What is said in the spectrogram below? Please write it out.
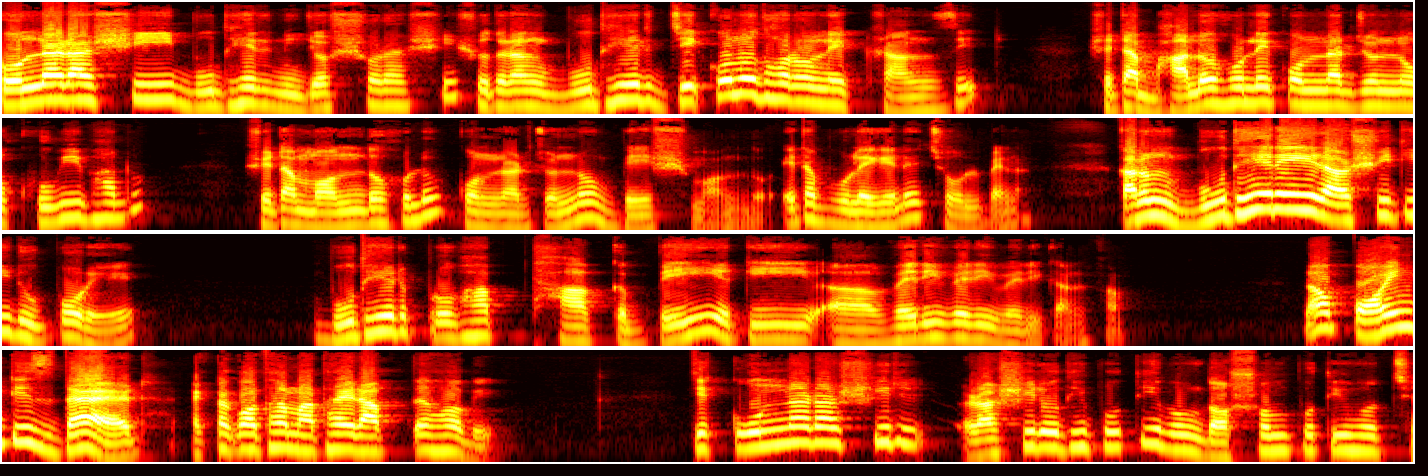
কন্যা রাশি বুধের নিজস্ব রাশি, সুতরাং বুধের যে কোনো ধরনের ট্রানজিট সেটা ভালো হলে কন্যার জন্য খুবই ভালো, সেটা মন্দ হলেও কন্যার জন্য বেশ মন্দ। এটা ভুলে গেলে চলবে না। কারণ বুধের এই রাশিটির উপরে বুধের প্রভাব থাকবেই, এটি very very very confirm now point is that একটা কথা মাথায় রাখতে হবে, যে কন্যা রাশির রাশির অধিপতি এবং দশমপতি হচ্ছে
